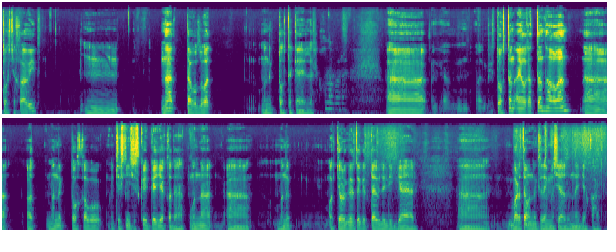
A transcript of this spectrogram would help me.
тохчахави на тавылуат мынык тохта келелер. Тохтан айылгаттан хаглан от мынык тохка бу технической гайя када. Мына мынык актергер теге тавлелигер. Барата мынык займасязын найдя кахат.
